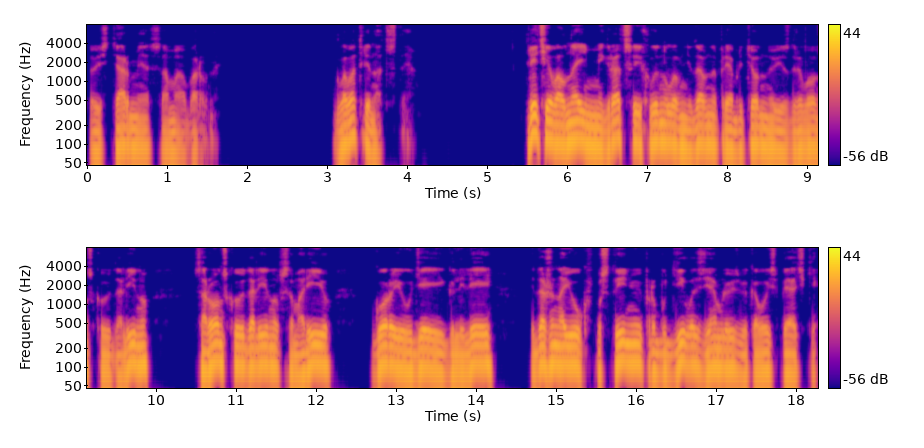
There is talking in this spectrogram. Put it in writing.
то есть армия самообороны. Глава 13. Третья волна иммиграции хлынула в недавно приобретенную Издрелонскую долину, в Саронскую долину, в Самарию, горы Иудеи и Галилеи и даже на юг в пустыню и пробудила землю из вековой спячки.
